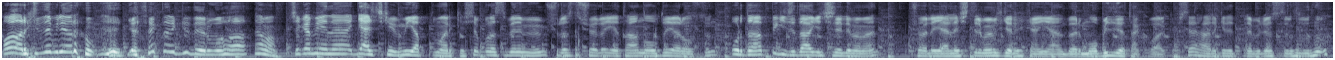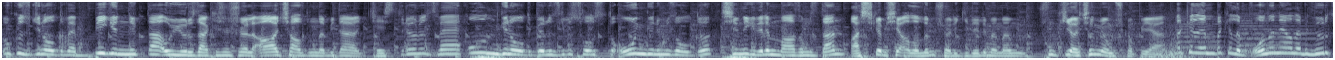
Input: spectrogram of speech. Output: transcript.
Aa hareket edebiliyorum. Yatakta hareket ediyorum oha. Tamam. Şaka bir yana gerçek evimi yaptım arkadaşlar. Burası benim evim. Şurası şöyle yatağın olduğu yer olsun. Burada bir gece daha geçirelim hemen. Şöyle yerleştirmemiz gereken yani böyle mobil yatak bu arkadaşlar. Hareket ettirebiliyorsunuz bunu. 9 gün oldu ve bir günlük daha uyuyoruz arkadaşlar. Şöyle ağaç aldığında bir daha kestiriyoruz ve 10 gün oldu. Gördüğünüz gibi sol üstte 10 günümüz oldu. Şimdi gidelim mağazamızdan başka bir şey alalım. Şöyle gidelim hemen. İyi açılmıyormuş kapı ya. Bakalım bakalım ona ne alabiliyoruz?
